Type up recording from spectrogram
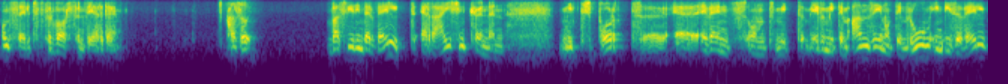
und selbst verworfen werde. Also, was wir in der Welt erreichen können, mit Sportevents äh, und mit, eben mit dem Ansehen und dem Ruhm in dieser Welt,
